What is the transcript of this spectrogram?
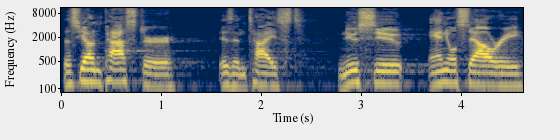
This young pastor is enticed. New suit, annual salary,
